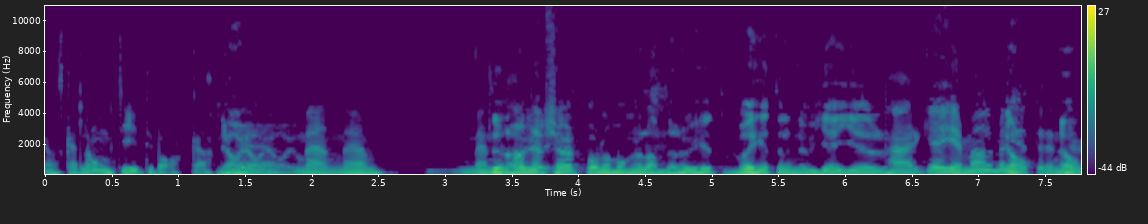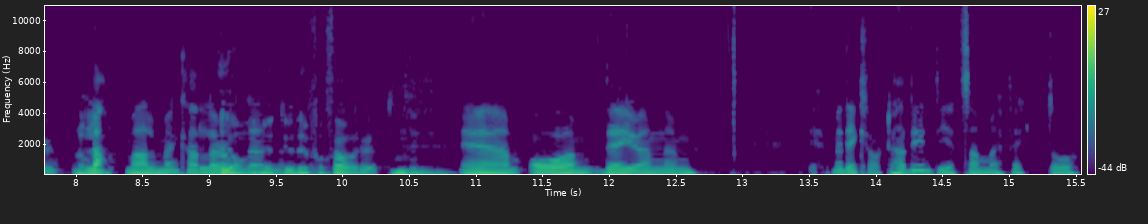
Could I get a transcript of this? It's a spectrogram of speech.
ganska lång tid tillbaka. Ja, ja, ja, ja. Men, eh, men Den har ju hade- kärt barn av många namn. Den har ju hetat, vad heter den nu? Geijer? Per Geijermalmen Ja, heter den ja, nu. ja. Lappmalmen kallar de Ja, hette ju den det för. förut. Mm. Ehm, och det är ju en... ehm, Men det är klart, det hade ju inte gett samma effekt att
